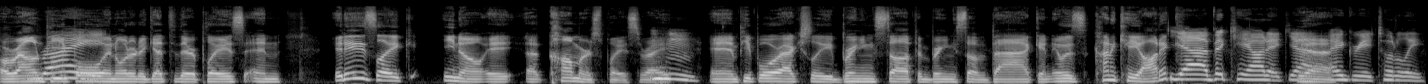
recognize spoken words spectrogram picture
around people in order to get to their place. And it is like you know a, a commerce place, right? Mm-hmm. And people were actually bringing stuff and bringing stuff back, and it was kind of chaotic. Yeah, a bit chaotic. Yeah, Yeah. I agree totally.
